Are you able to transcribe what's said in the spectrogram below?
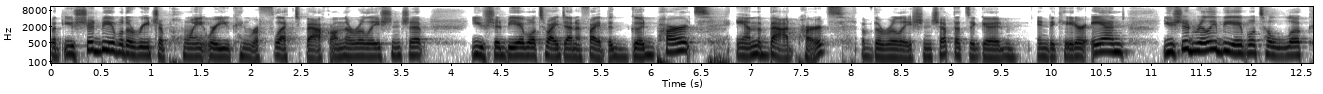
but you should be able to reach a point where you can reflect back on the relationship. You should be able to identify the good parts and the bad parts of the relationship. That's a good indicator. And you should really be able to look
